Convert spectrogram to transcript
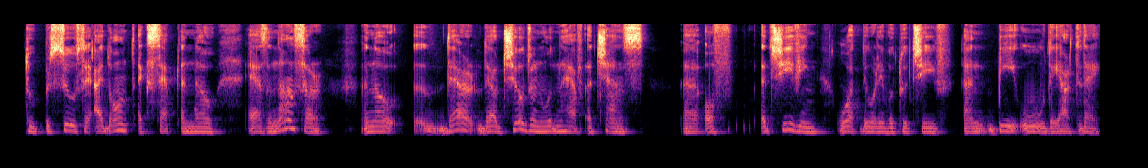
to pursue, say, I don't accept a no as an answer, you know, uh, their their children wouldn't have a chance uh, of achieving what they were able to achieve and be who they are today.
